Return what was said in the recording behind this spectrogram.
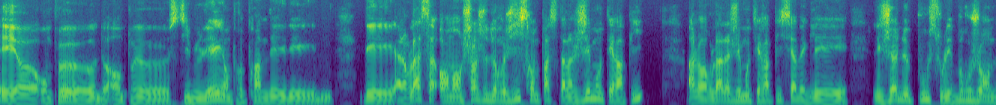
Et euh, on peut on peut stimuler, on peut prendre des des, des- alors là ça, on, change de registre, on passe dans la gémothérapie. Alors là la gémothérapie c'est avec les les jeunes pousses ou les bourgeons,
